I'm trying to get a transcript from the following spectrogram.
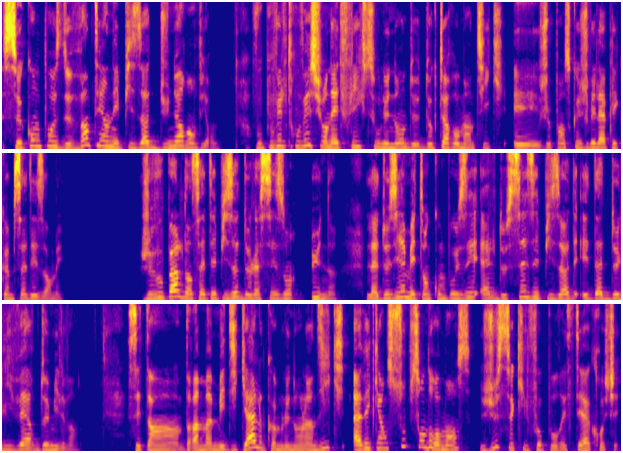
se compose de 21 épisodes d'une heure environ. Vous pouvez le trouver sur Netflix sous le nom de Docteur Romantique et je pense que je vais l'appeler comme ça désormais. Je vous parle dans cet épisode de la saison 1, la deuxième étant composée, elle, de 16 épisodes et date de l'hiver 2020. C'est un drama médical, comme le nom l'indique, avec un soupçon de romance, juste ce qu'il faut pour rester accroché.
